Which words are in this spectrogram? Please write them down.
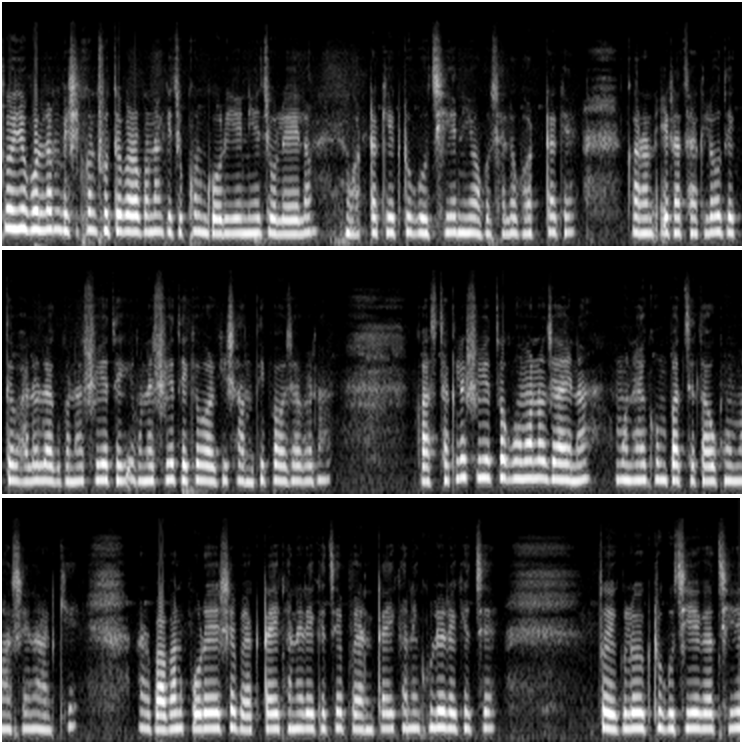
তো ওই যে বললাম, বেশিক্ষণ শুতে পারব না, কিছুক্ষণ গড়িয়ে নিয়ে চলে এলাম। ঘরটাকে একটু গুছিয়ে নিয়ে অগোছালো ঘরটাকে, কারণ এটা থাকলেও দেখতে ভালো লাগবে না। শুয়ে থেকে মানে শুয়ে থেকেও আর কি শান্তি পাওয়া যাবে না। কাজ থাকলে শুয়ে তো ঘুমানো যায় না, মনে হয় ঘুম পাচ্ছে, তাও ঘুম আসে না আর কি। আর বাবান পরে এসে ব্যাগটা এখানে রেখেছে প্যান্টটা এখানে খুলে রেখেছে। তো এগুলো একটু গুছিয়ে গাছিয়ে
